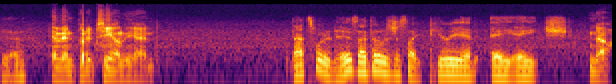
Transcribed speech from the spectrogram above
Yeah, and then put a T on the end. that's what it is. I thought it was just like period A H. No.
